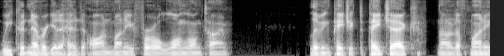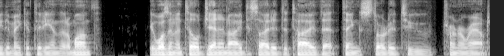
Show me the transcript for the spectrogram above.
we could never get ahead on money for a long, long time. Living paycheck to paycheck, not enough money to make it to the end of the month. It wasn't until Jen and I decided to tithe that things started to turn around.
